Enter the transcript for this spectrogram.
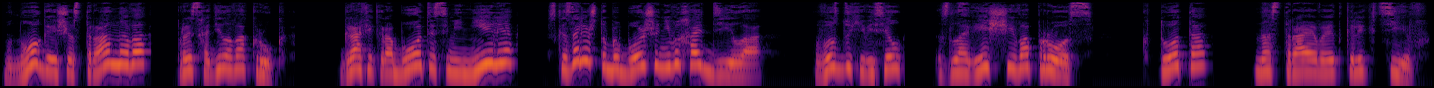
Много еще странного происходило вокруг. График работы сменили, сказали, чтобы больше не выходила. В воздухе висел зловещий вопрос. Кто-то настраивает коллектив.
